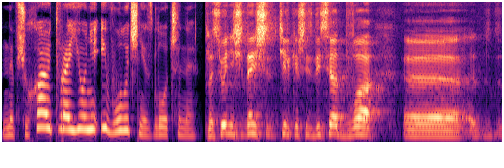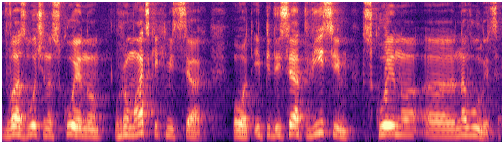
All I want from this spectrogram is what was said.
Не вщухають в районі і вуличні злочини. На сьогоднішній день тільки 62 е, два злочини скоєно в громадських місцях, от, і 58 скоєно е, на вулицях.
